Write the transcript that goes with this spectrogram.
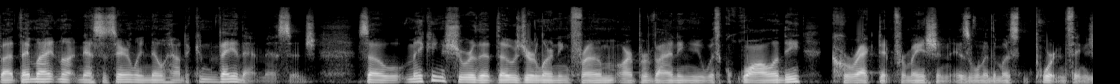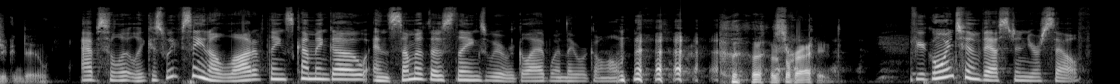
but they might not necessarily know how to convey that message. So making sure that those you're learning from are providing you with quality, correct information is one of the most important things you can do. Absolutely. Because we've seen a lot of things come and go, and some of those things we were glad when they were gone. That's right. If you're going to invest in yourself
